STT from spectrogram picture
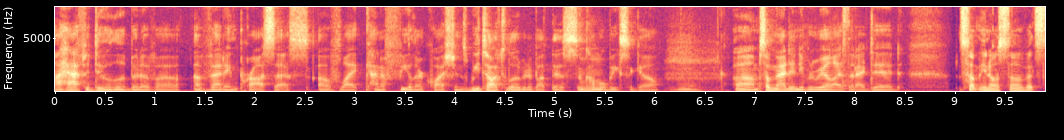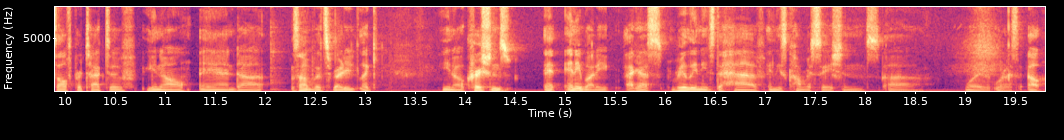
i have to do a little bit of a, a vetting process of like kind of feeler questions we talked a little bit about this a couple weeks ago um, something i didn't even realize that i did some you know some of it's self-protective you know and uh, some of it's ready like you know christians anybody i guess really needs to have in these conversations uh, what, what did i say oh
